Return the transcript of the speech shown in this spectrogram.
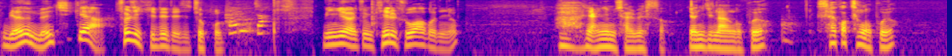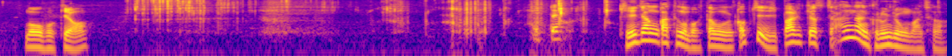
면은 면치기야. 솔직히 기대되지, 조금. 살짝. 민기가 좀 게를 좋아하거든요. 아, 양념이 잘 뱄어. 연기 나는 거 보여? 어. 살꽉 찬 거 보여? 먹어볼게요. 어때? 게장 같은 거 먹다 보면 껍질 이빨이 껴서 짜증나는 그런 경우 많잖아.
